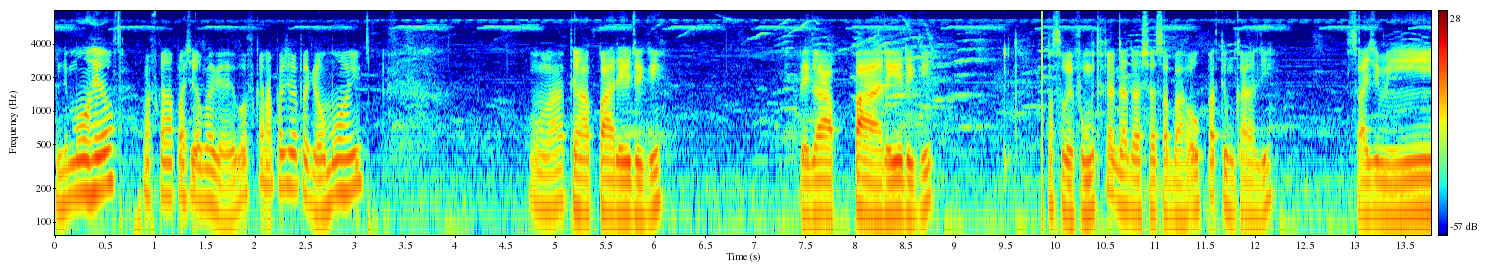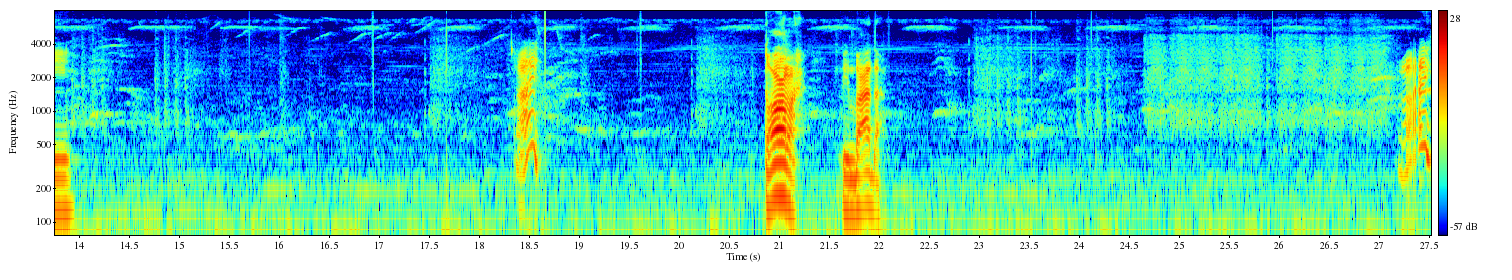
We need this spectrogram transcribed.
Ele morreu, vai ficar na partida pra quê? Eu vou ficar na partida pra quê? Eu morri. Vamos lá, tem uma parede aqui. Vou pegar a parede aqui. Nossa, velho, foi muito cagado achar essa barra. Opa, tem um cara ali. Sai de mim. Ai! Toma! Pimbada! Ai!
